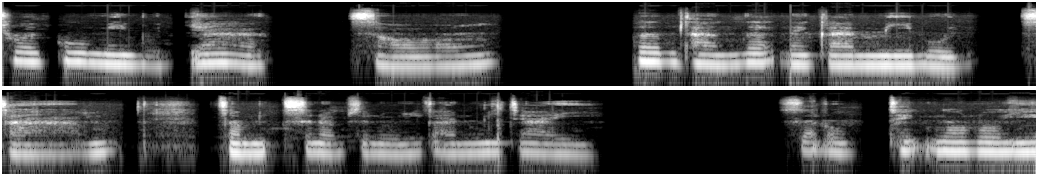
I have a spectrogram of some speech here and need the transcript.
ช่วยผู้มีบุตรยาก สอง เพิ่มทางเลือกในการมีบุตร สาม สนับสนุนการวิจัย สรุป เทคโนโลยี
